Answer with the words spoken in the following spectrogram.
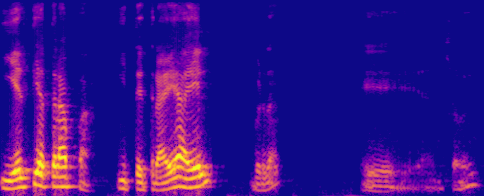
y Él te atrapa y te trae a Él, ¿verdad? Eh, vamos a ver.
